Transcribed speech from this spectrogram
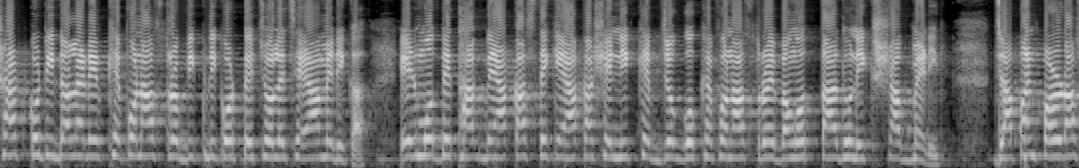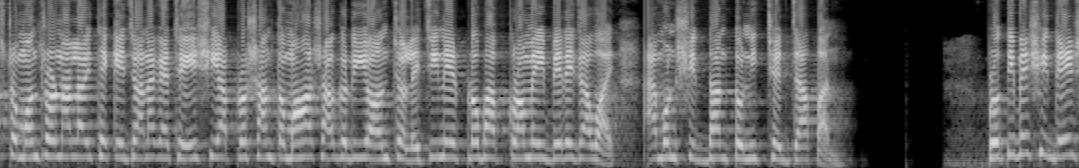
ষাট কোটি ডলারের ক্ষেপণাস্ত্র বিক্রি করতে চলেছে আমেরিকা। এর মধ্যে থাকবে আকাশ থেকে আকাশে নিক্ষেপযোগ্য ক্ষেপণাস্ত্র এবং অত্যাধুনিক সাবমেরিন। জাপান পররাষ্ট্র মন্ত্রণালয় থেকে জানা গেছে, এশিয়া প্রশান্ত মহাসাগরীয় অঞ্চলে চীনের প্রভাব ক্রমেই বেড়ে যাওয়ায় এমন সিদ্ধান্ত নিচ্ছে জাপান। প্রতিবেশী দেশ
